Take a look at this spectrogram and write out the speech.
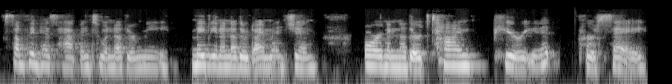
something has happened to another me, maybe in another dimension or in another time period per se.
